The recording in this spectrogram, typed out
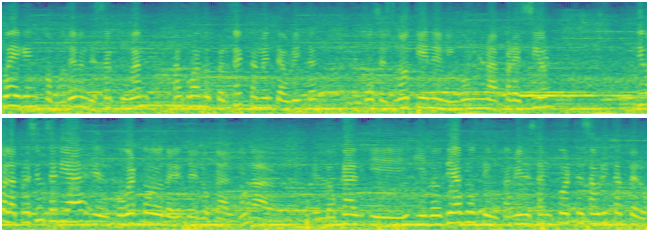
jueguen como deben de estar jugando. Están jugando perfectamente ahorita, entonces no tienen ninguna presión. Digo, la presión sería el jugar todo de, local, ¿no? Claro. El local y, y los Diablos, digo, también están fuertes ahorita, pero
